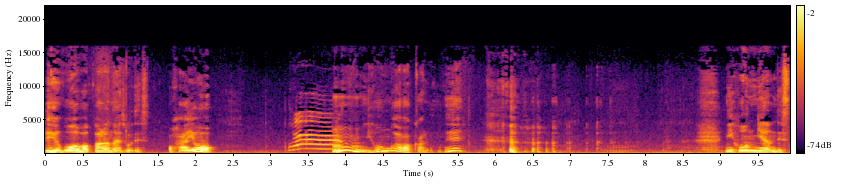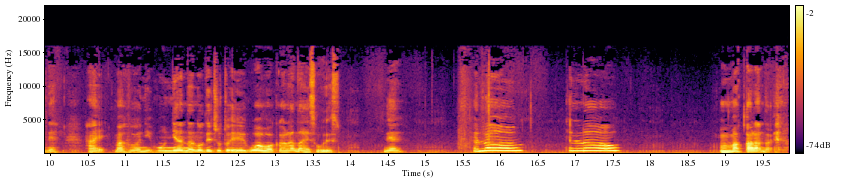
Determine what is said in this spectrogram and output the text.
英語はわからないそうです。おはよう。うん日本語はわかるね。日本にゃんですね。はい、マフは日本にゃんなのでちょっと英語はわからないそうです。ね。Hello! Hello! うん、わからない。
